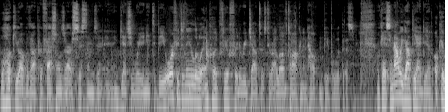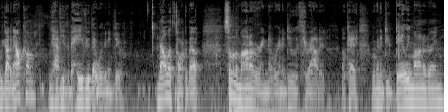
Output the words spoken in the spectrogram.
We'll hook you up with our professionals or our systems and, and, get you where you need to be. Or if you just need a little input, feel free to reach out to us too. I love talking and helping people with this. Okay, so now we got the idea of okay, we got an outcome, we have the behavior that we're going to do. Now let's talk about some of the monitoring that we're going to do throughout it. Okay, we're going to do daily monitoring,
